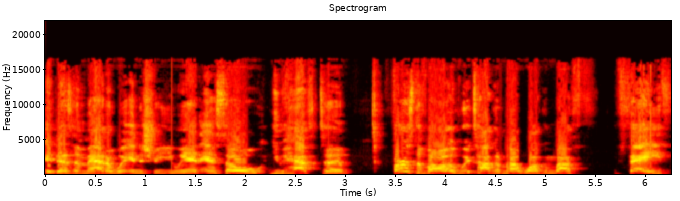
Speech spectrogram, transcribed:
It doesn't matter what industry you're in, and so you have to first of all, if we're talking about walking by faith,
